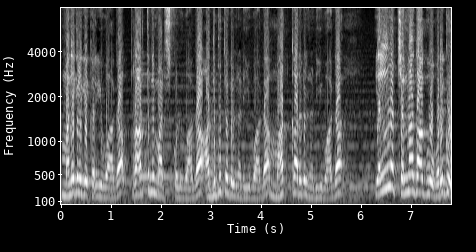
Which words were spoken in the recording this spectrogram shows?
ಮನೆಗಳಿಗೆ ಕರೆಯುವಾಗ, ಪ್ರಾರ್ಥನೆ ಮಾಡಿಸಿಕೊಳ್ಳುವಾಗ, ಅದ್ಭುತಗಳು ನಡೆಯುವಾಗ, ಮಹತ್ಕಾರಗಳು ನಡೆಯುವಾಗ, ಎಲ್ಲ ಚೆನ್ನಾಗಾಗುವವರೆಗೂ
